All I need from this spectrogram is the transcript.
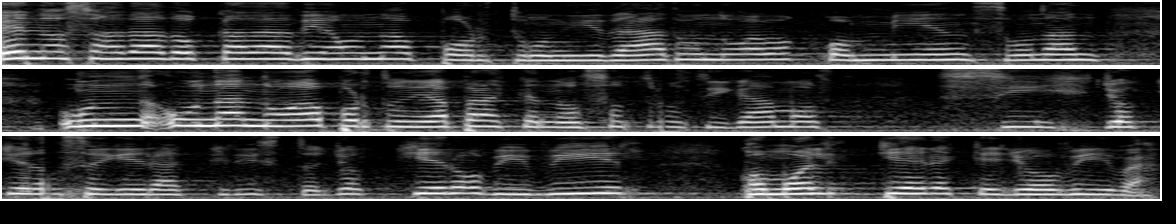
Él nos ha dado cada día una oportunidad, un nuevo comienzo, una, una nueva oportunidad para que nosotros digamos, sí, yo quiero seguir a Cristo, yo quiero vivir como Él quiere que yo viva.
